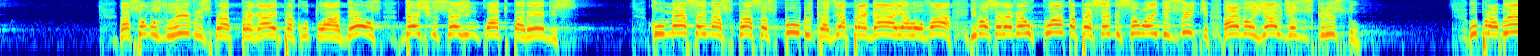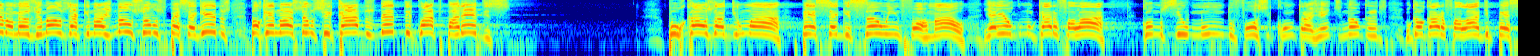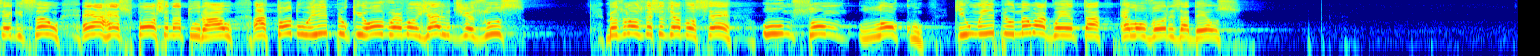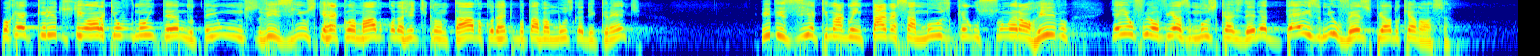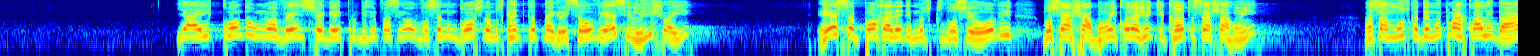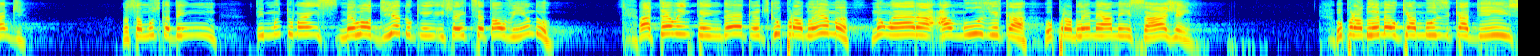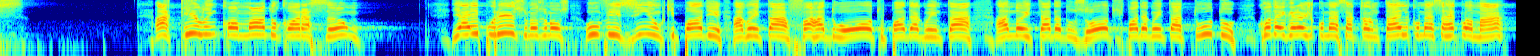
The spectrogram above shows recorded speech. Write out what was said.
Nós somos livres para pregar e para cultuar a Deus desde que seja em quatro paredes. Começa aí nas praças públicas e a pregar e a louvar, e você vai ver o quanto a perseguição ainda existe ao Evangelho de Jesus Cristo. O problema, meus irmãos, é que nós não somos perseguidos porque nós temos ficado dentro de quatro paredes por causa de uma perseguição informal. E aí eu não quero falar como se o mundo fosse contra a gente, não, queridos. O que eu quero falar de perseguição é a resposta natural a todo ímpio que ouve o evangelho de Jesus. Meus irmãos, deixa eu dizer a você, um som louco que um ímpio não aguenta é louvores a Deus. Porque, queridos, tem hora que eu não entendo. Tem uns vizinhos que reclamavam quando a gente cantava, quando a gente botava música de crente. E dizia que não aguentava essa música, o som era horrível. E aí eu fui ouvir as músicas dele, é 10 mil vezes pior do que a nossa. E aí, quando uma vez cheguei para o vizinho e falei assim: oh, Você não gosta da música que a gente canta na igreja? Você ouve esse lixo aí? Essa porcaria de música que você ouve, você acha bom, e quando a gente canta, você acha ruim? Nossa música tem muito mais qualidade. Nossa música tem, tem muito mais melodia do que isso aí que você está ouvindo. Até eu entender que, eu que o problema não era a música, o problema é a mensagem. O problema é o que a música diz. Aquilo incomoda o coração. E aí, por isso, meus irmãos, o vizinho que pode aguentar a farra do outro, pode aguentar a noitada dos outros, pode aguentar tudo, quando a igreja começa a cantar, ele começa a reclamar.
